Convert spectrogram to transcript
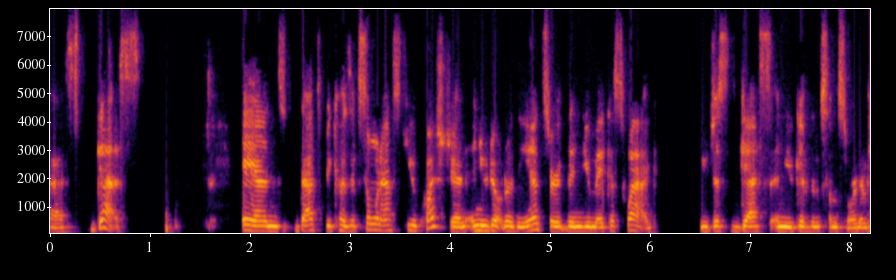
ass guess. And that's because if someone asks you a question and you don't know the answer then you make a swag. You just guess and you give them some sort of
